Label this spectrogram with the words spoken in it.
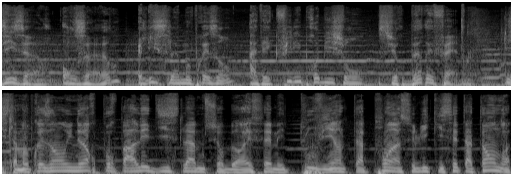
10h, 11h, l'islam au présent avec Philippe Robichon sur Beurre FM. L'islam au présent, une heure pour parler d'islam sur Beurre FM et tout vient à point. Celui qui sait attendre,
